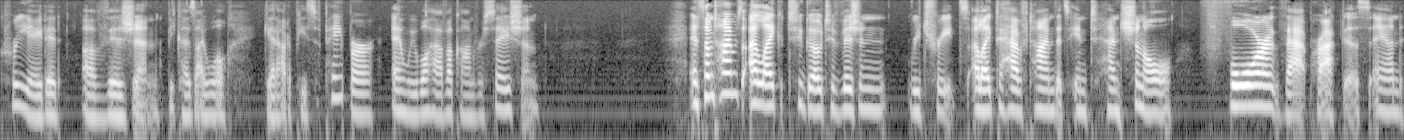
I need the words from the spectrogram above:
created a vision, because I will get out a piece of paper and we will have a conversation. And sometimes I like to go to vision retreats. I like to have time that's intentional for that practice. And,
